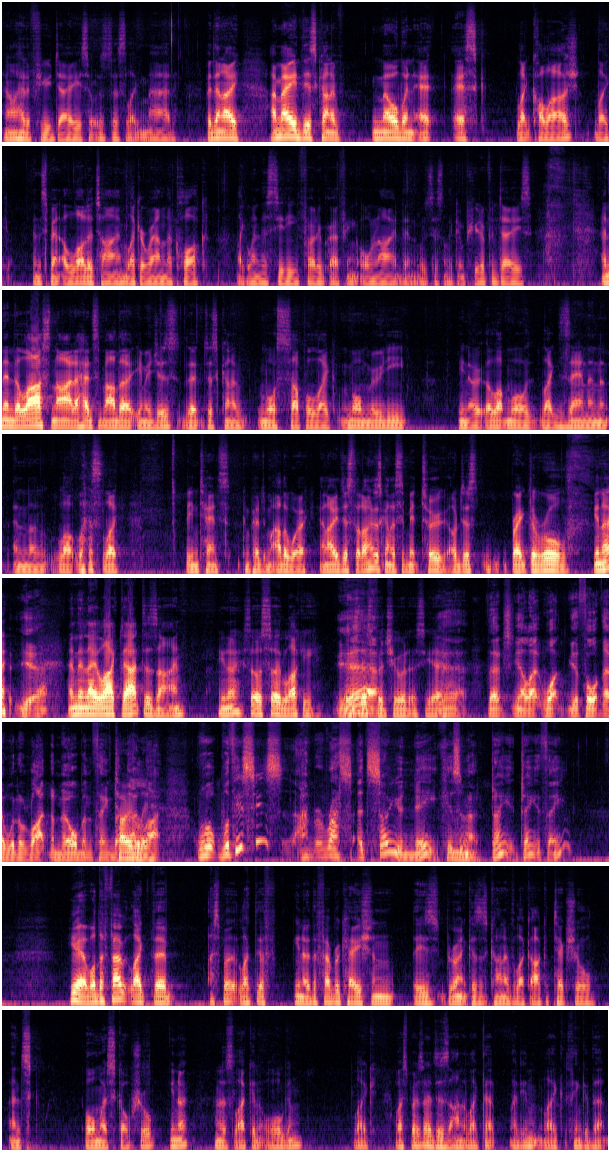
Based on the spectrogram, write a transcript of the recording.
And I had a few days, so it was just like mad. But then I, I made this kind of Melbourne esque like collage, like, and spent a lot of time, like around the clock, like went in the city photographing all night, then was just on the computer for days. And then the last night, I had some other images that just kind of more supple, like more moody, you know, a lot more like zen and and a lot less like intense compared to my other work. And I just thought I'm just going to submit two. I'll just break the rules, you know. Yeah. And then they liked that design, you know. So I was so lucky. Yeah. It was just fortuitous, yeah. Yeah. That's, you know, like what you thought they would have liked the Melbourne thing, but Totally. they like. Well, well, this is um, Rus. It's so unique, isn't Mm. it? Don't you? Don't you think? Yeah, well, the fab, like the, I suppose, like the, you know, the fabrication is brilliant because it's kind of like architectural and almost sculptural, you know, and it's like an organ. Like, well, I suppose I designed it like that. I didn't like think of that.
